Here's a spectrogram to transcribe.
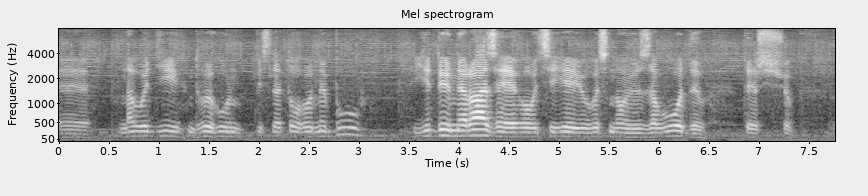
Е, на воді двигун після того не був. Єдиний раз я його цією весною заводив, теж щоб е,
